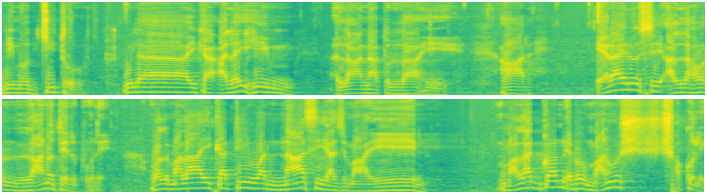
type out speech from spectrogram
নিমজ্জিত। উলাইকা আলাইহিম লানাতুল্লাহি। আর এরাই রয়েছে আল্লাহর লানতের উপরে। ওয়াল মালাইকাটি ওয়া নাসি আজমাইন। মালাকগণ এবং মানুষ সকলে,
